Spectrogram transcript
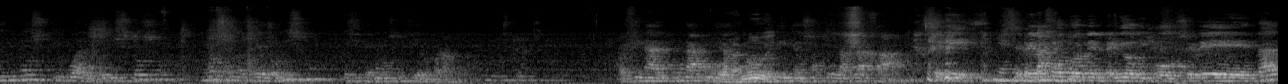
y no es igual de vistoso, no se nos ve lo mismo que si tenemos el cielo por arriba. Al final, una actividad con los niños aquí en la plaza, se ve, se ve la foto en el periódico, se ve tal,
